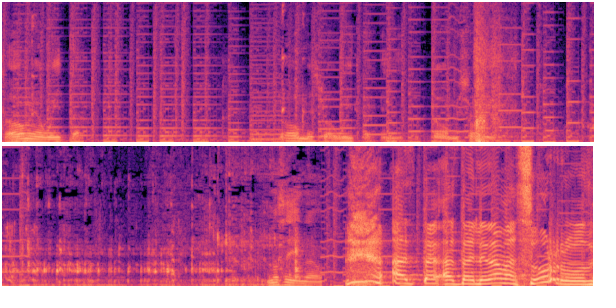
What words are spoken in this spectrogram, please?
Tome agüita. Tome su agüita, pequeñito. Tome su agüita. No se llenaba. Hasta, hasta le daba zorros.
